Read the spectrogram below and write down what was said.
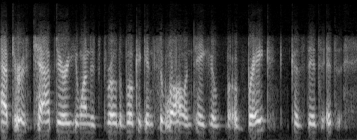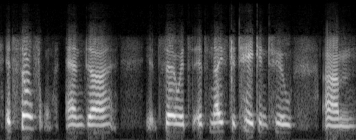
After a chapter, you want to throw the book against the wall and take a, a break because it's it's it's soulful, and uh, it, so it's it's nice to take into um,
